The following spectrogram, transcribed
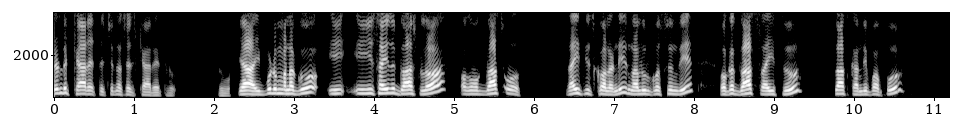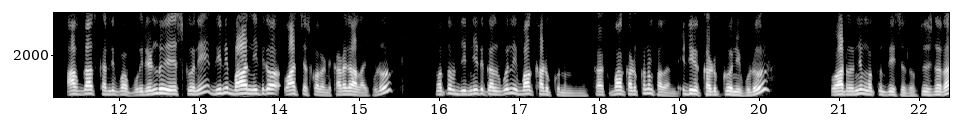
రెండు క్యారెట్లు చిన్న సైజు క్యారెట్లు. యా ఇప్పుడు మనకు ఈ ఈ సైజు గ్లాస్లో ఒక గ్లాస్ రైస్ తీసుకోవాలండి. నలుగురికి వస్తుంది. ఒక గ్లాస్ రైస్ గ్లాస్ కందిపప్పు హాఫ్ గ్లాస్ కందిపప్పు ఈ రెండు వేసుకొని దీన్ని బాగా నీట్గా వాష్ చేసుకోవాలండి. కడగాల ఇప్పుడు. మొత్తం దీన్ని నీట్గా కలుపుకొని బాగా కడుక్కున్నాం బాగా కడుక్కున్నాం పదండి. నీట్గా కడుక్కొని ఇప్పుడు వాటర్ అన్ని మొత్తం తీసేద్దాం. చూసినారా?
